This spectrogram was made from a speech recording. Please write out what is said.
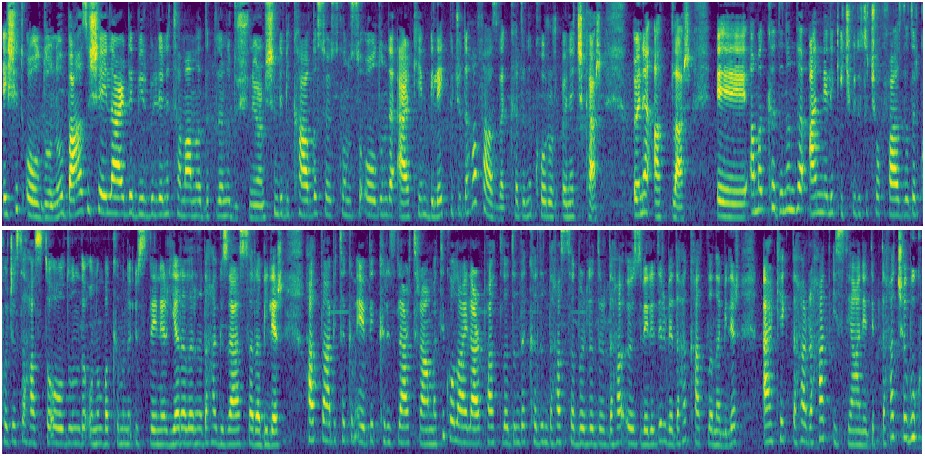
eşit olduğunu, bazı şeylerde birbirlerini tamamladıklarını düşünüyorum. Şimdi bir kavga söz konusu olduğunda erkeğin bilek gücü daha fazla, kadını korur, öne çıkar, öne atlar. Ee, ama kadının da annelik içgüdüsü çok fazladır. Kocası hasta olduğunda onun bakımını üstlenir, yaralarını daha güzel sarabilir. Hatta bir takım evde krizler, travmatik olaylar patladığında kadın daha sabırlıdır, daha özveridir ve daha katlanabilir. Erkek daha rahat isyan edip daha çabuk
